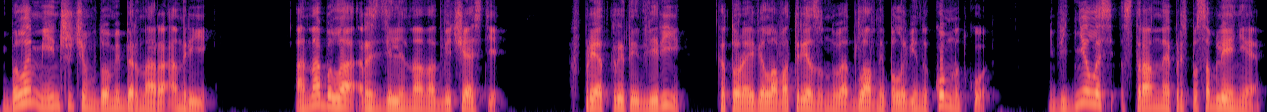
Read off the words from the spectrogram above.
была меньше, чем в доме Бернара Анри. Она была разделена на две части. В приоткрытой двери, которая вела в отрезанную от главной половины комнатку, виднелось странное приспособление,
